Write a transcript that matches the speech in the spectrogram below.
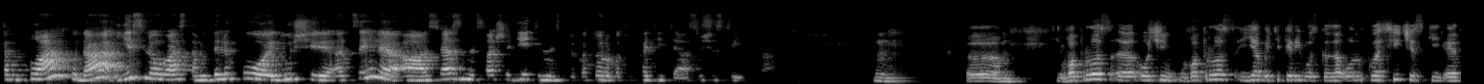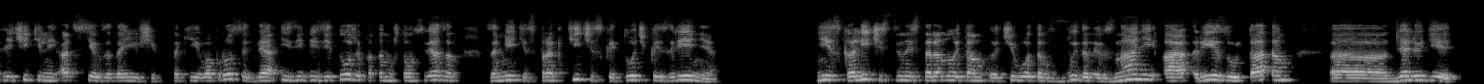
там планку, да, если у вас там далеко идущие цели, а, связанные с вашей деятельностью, которую вот вы хотите осуществить? Эм, вопрос э, очень, вопрос, я бы теперь его сказал, он классический и отличительный от всех задающих такие вопросы, для Easy-Busy тоже, потому что он связан, заметьте, с практической точкой зрения, не с количественной стороной там э, чего-то выданных знаний, а результатом э, для людей.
